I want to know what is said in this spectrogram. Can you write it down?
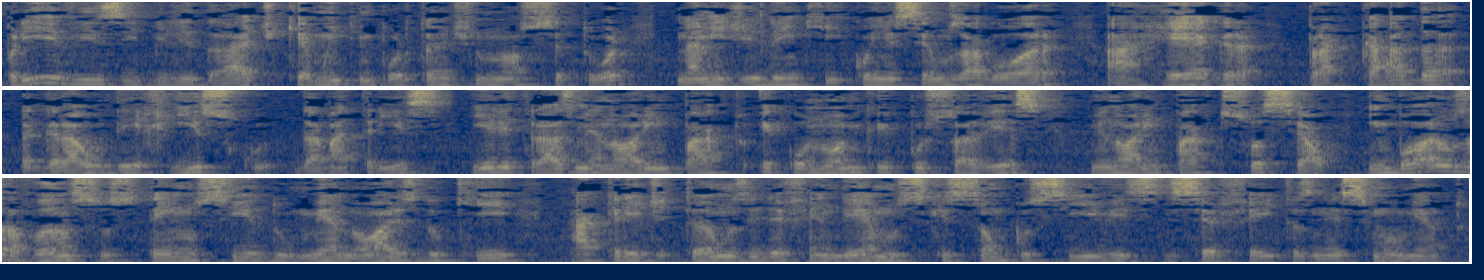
previsibilidade, que é muito importante no nosso setor, na medida em que conhecemos agora a regra para cada grau de risco da matriz e ele traz menor impacto econômico e, por sua vez, menor impacto social. Embora os avanços tenham sido menores do que acreditamos e defendemos que são possíveis de ser feitas nesse momento,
